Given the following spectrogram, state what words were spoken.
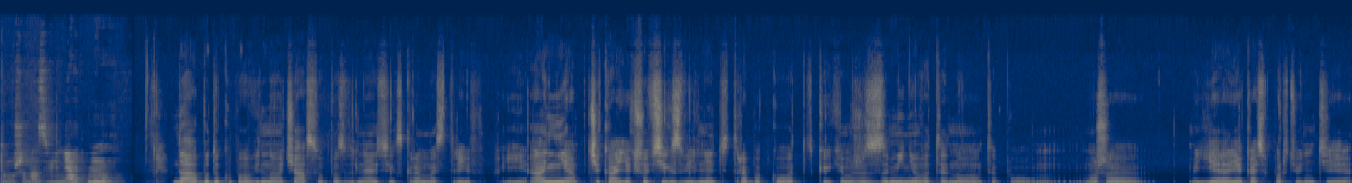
тому що нас звільнять. М? Да, буде купа вільного часу, позвільняють всіх скрем-майстрів. І... А ні, чекай, якщо всіх звільнять, треба когось кимось замінювати. Ну, типу, може, є якась opportunity е,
